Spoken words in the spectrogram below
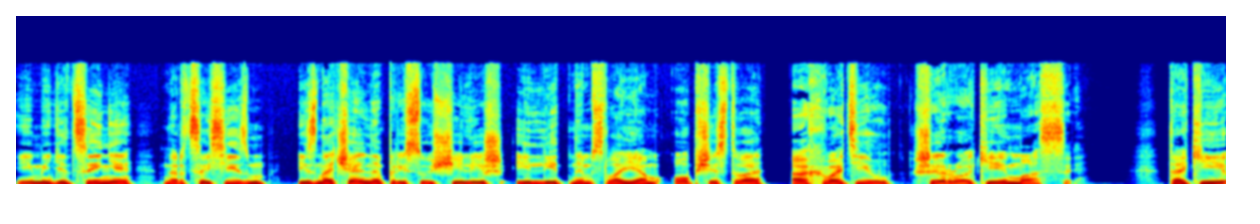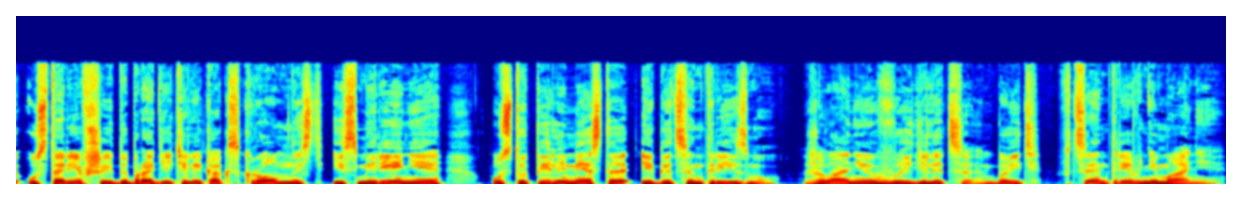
и медицине нарциссизм, изначально присущий лишь элитным слоям общества, охватил широкие массы. Такие устаревшие добродетели, как скромность и смирение, уступили место эгоцентризму, желанию выделиться, быть в центре внимания.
